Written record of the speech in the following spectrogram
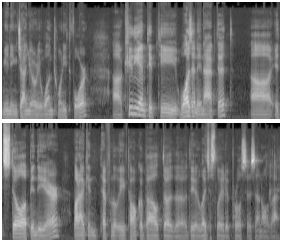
meaning January 1, 24. Uh, wasn't enacted. Uh, it's still up in the air, but I can definitely talk about the, the legislative process and all that.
